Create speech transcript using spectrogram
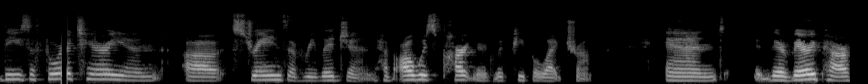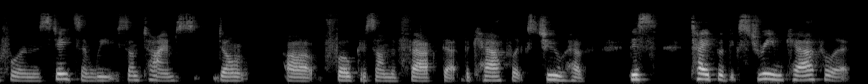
these authoritarian uh, strains of religion have always partnered with people like Trump, and they're very powerful in the states. And we sometimes don't uh, focus on the fact that the Catholics too have this type of extreme Catholic,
